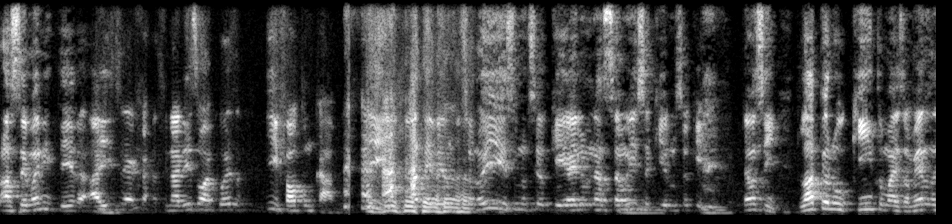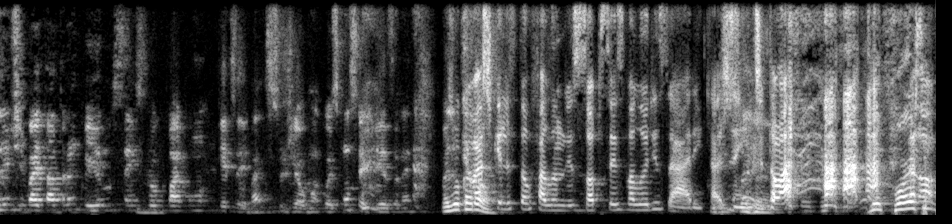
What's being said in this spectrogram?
A, a, semana inteira. Aí você finaliza uma coisa, e falta um cabo. A TV não funcionou, isso, não sei o quê, a iluminação, isso, aqui, não sei o quê. Então, assim, lá pelo quinto, mais ou menos, a gente vai estar tranquilo, sem se preocupar com. Quer dizer, vai surgir alguma coisa, com certeza, né? Mas eu, eu acho que eles estão falando isso só para vocês valorizarem, tá, isso gente? Aí, então, reforcem.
